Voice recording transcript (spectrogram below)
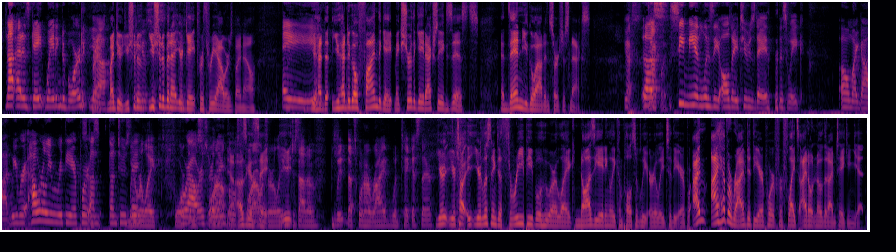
not at his gate waiting to board. yeah. My dude, you should have you should have been at your gate for 3 hours by now. A You had to you had to go find the gate, make sure the gate actually exists, and then you go out in search of snacks. Yes, uh, exactly. s- see me and Lizzie all day Tuesday this week. Oh my god, we were how early were we at the airport on on Tuesday? we were like four, Four hours four early. hou- Yeah, I was four gonna hours say, early, you- just out of we, that's when our ride would take us there. You're you're ta- you're listening to three people who are like nauseatingly compulsively early to the airport. I'm I have arrived at the airport for flights I don't know that I'm taking yet.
